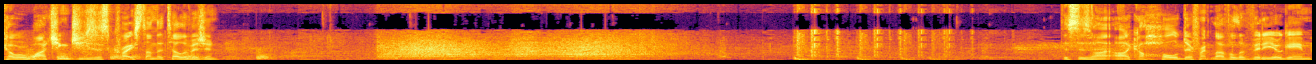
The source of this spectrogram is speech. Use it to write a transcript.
Like how we're watching Jesus Christ on the television. This is like a whole different level of video game.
